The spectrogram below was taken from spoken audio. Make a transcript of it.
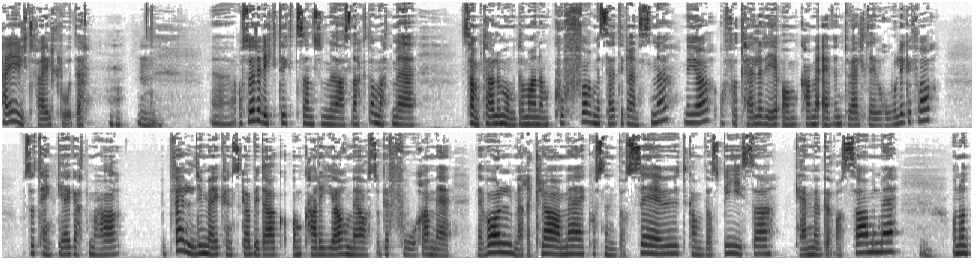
helt feil klode. Mm. Eh, og så er det viktig, sånn som vi har snakket om, at vi samtaler med ungdommene om hvorfor vi setter grensene vi gjør, og forteller dem om hva vi eventuelt er urolige for. Så tenker jeg at vi har veldig mye kunnskap i dag om hva det gjør med oss å bli fôra med, med, vold, med reklame, hvordan en bør se ut, hva vi bør spise, hvem vi bør være sammen med. Mm. Og når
